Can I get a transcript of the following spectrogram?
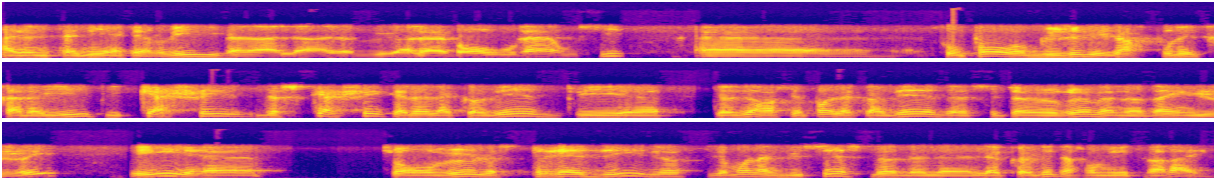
elle a une famille à faire vivre, elle a, un bon roulant aussi. Euh, faut pas obliger les gens à retourner travailler puis cacher, de se cacher qu'elle a la COVID, puis euh, de dire ah, c'est pas la COVID, c'est un rhume anodin G. Et euh, si on veut le spreader, là, excusez-moi l'anglicisme, le, le, COVID dans son milieu de travail.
